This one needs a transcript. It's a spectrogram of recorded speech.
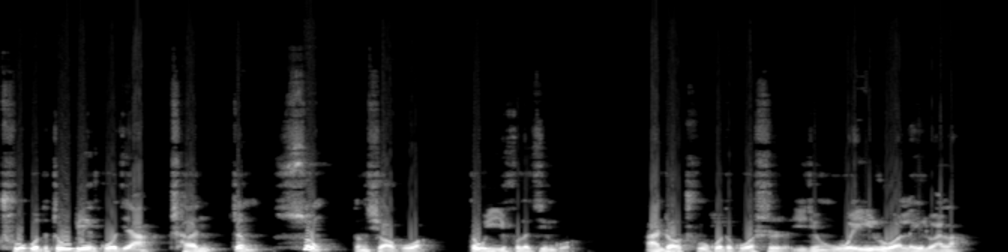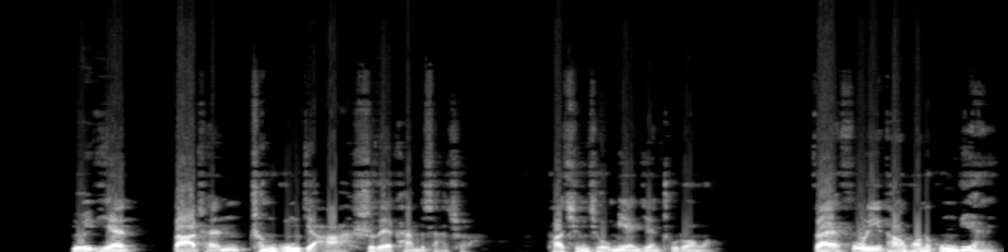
楚国的周边国家陈、郑、宋等小国都依附了晋国。按照楚国的国势，已经微弱羸卵了。有一天，大臣陈公甲实在看不下去了，他请求面见楚庄王。在富丽堂皇的宫殿里，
